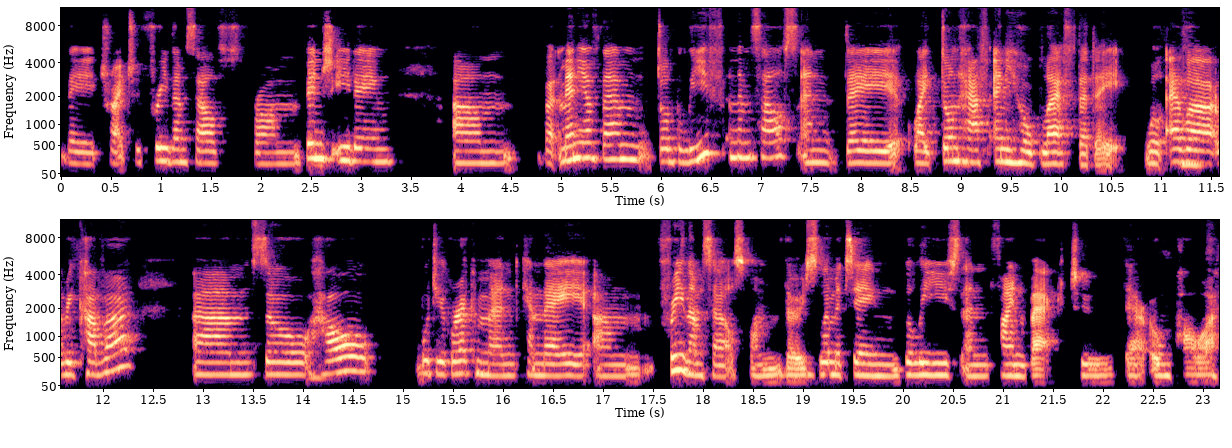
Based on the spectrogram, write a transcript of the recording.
they try to free themselves from binge eating. Um, but many of them don't believe in themselves and they like don't have any hope left that they will ever recover. Um, so how would you recommend can they um, free themselves from those limiting beliefs and find back to their own power?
